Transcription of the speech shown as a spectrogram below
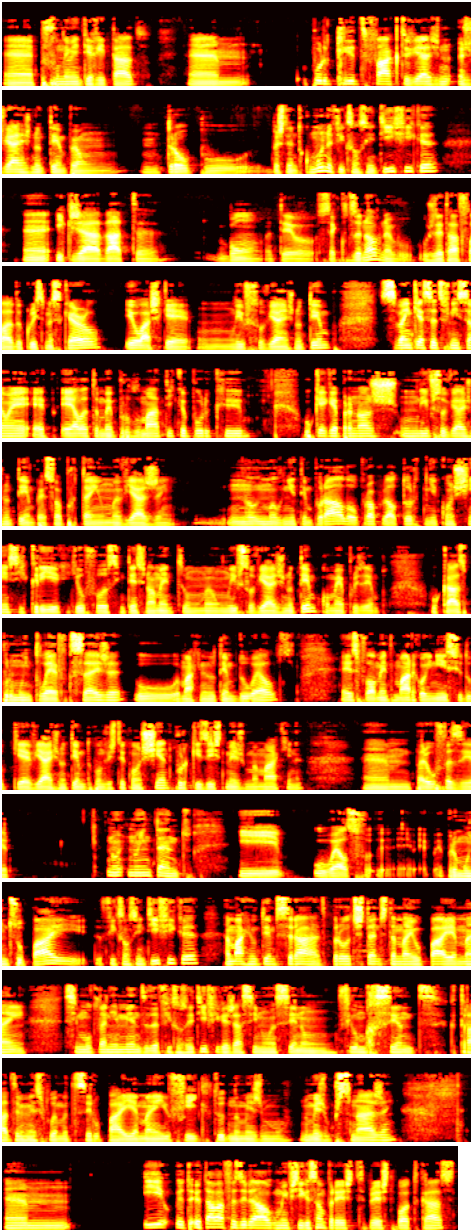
Uh, profundamente irritado. Um, porque de facto viagem, as viagens no tempo é um, um tropo bastante comum na ficção científica uh, e que já data bom até o século XIX, né? o José estava a falar do Christmas Carol, eu acho que é um livro sobre viagens no tempo, se bem que essa definição é, é, é, ela também problemática porque o que é que é para nós um livro sobre viagens no tempo? É só porque tem uma viagem numa linha temporal ou o próprio autor tinha consciência e queria que aquilo fosse intencionalmente uma, um livro sobre viagens no tempo, como é, por exemplo, o caso, por muito leve que seja, o, a máquina do tempo do Wells. Esse provavelmente marca o início do que é viagem no tempo do ponto de vista consciente, porque existe mesmo uma máquina um, para o fazer. No, no entanto, e o Wells é, é para muitos o pai da ficção científica, a máquina do tempo será para outros tantos também o pai e a mãe simultaneamente da ficção científica, já assim numa cena um filme recente que trata mesmo esse problema de ser o pai e a mãe e o filho, tudo no mesmo, no mesmo personagem. Um, e eu estava a fazer alguma investigação para este, para este podcast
